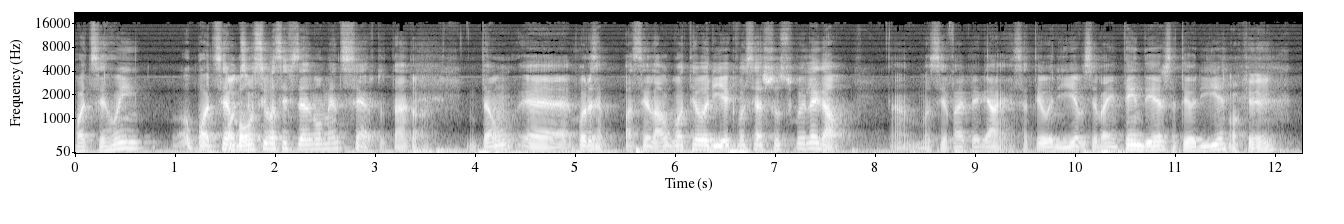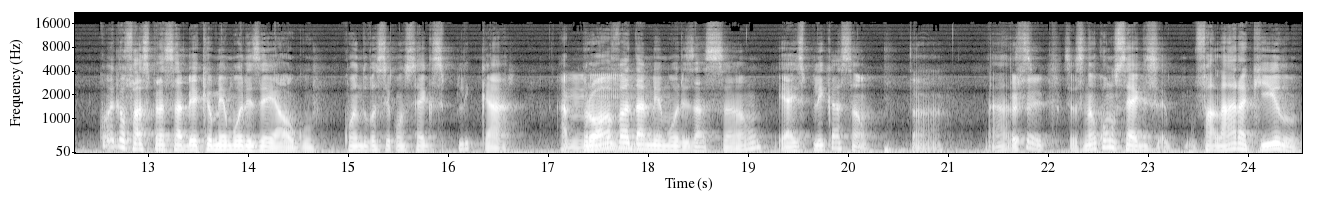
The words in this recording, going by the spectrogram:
Pode ser ruim ou pode ser Pode bom ser. se você fizer no momento certo, tá? Tá. Então, é, por exemplo, passei lá alguma teoria que você achou super legal. tá? Você vai pegar essa teoria, você vai entender essa teoria. Ok. Como é que eu faço para saber que eu memorizei algo? Quando você consegue explicar. A Hum. prova da memorização é a explicação. Tá. tá? Perfeito. Se você não consegue falar aquilo,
